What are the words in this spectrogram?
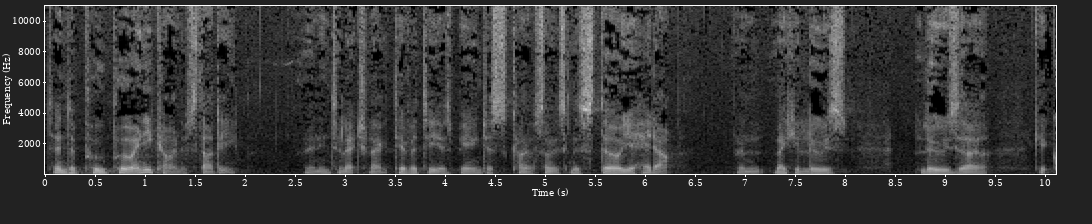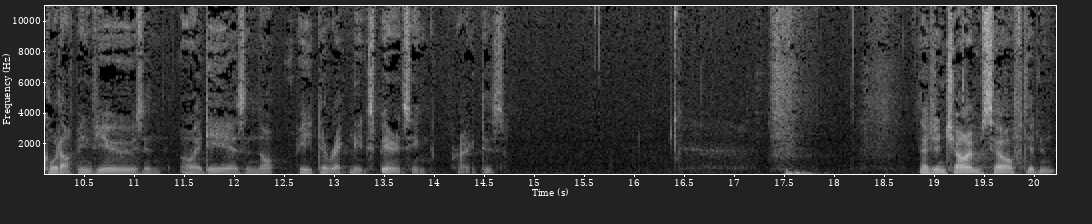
tend to poo poo any kind of study and intellectual activity as being just kind of something that's going to stir your head up and make you lose, lose uh, get caught up in views and ideas and not be directly experiencing practice. Ajahn Chah himself didn't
